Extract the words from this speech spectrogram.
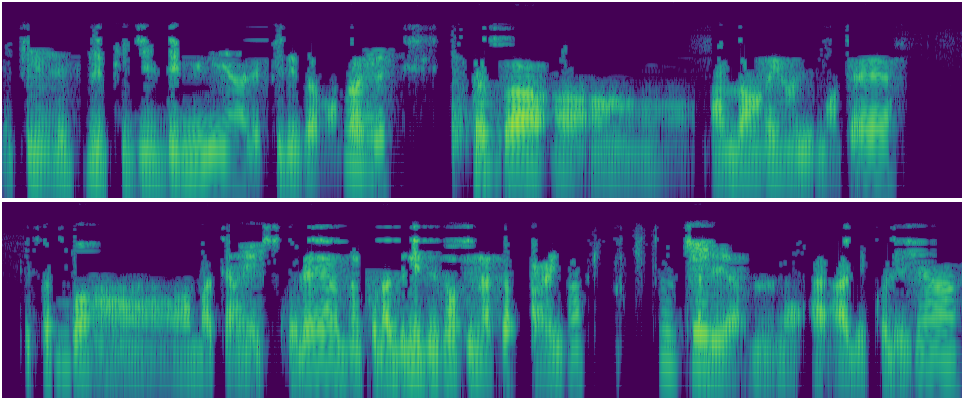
les plus, les, les plus démunis, hein, les plus désavantagés, que ce soit en, en, en denrées alimentaires, que ce soit en, en matériel scolaire. Donc on a donné des ordinateurs par exemple Ok. à des, à, à des collégiens.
